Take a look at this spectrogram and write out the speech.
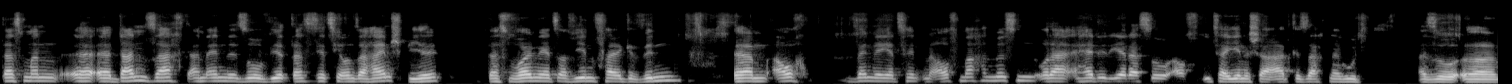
dass man äh, äh, dann sagt am Ende so, wir, das ist jetzt hier unser Heimspiel, das wollen wir jetzt auf jeden Fall gewinnen, ähm, auch wenn wir jetzt hinten aufmachen müssen? Oder hättet ihr das so auf italienische Art gesagt, na gut, also äh,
